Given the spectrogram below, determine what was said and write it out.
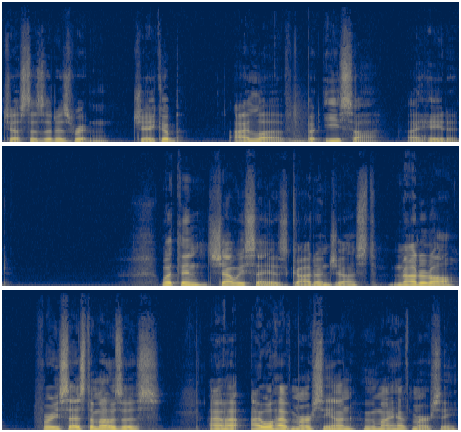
just as it is written, Jacob I loved, but Esau I hated. What then shall we say? Is God unjust? Not at all. For he says to Moses, I, I will have mercy on whom I have mercy,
